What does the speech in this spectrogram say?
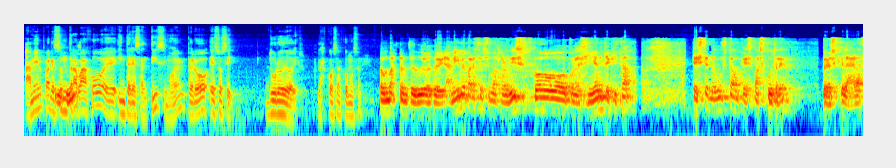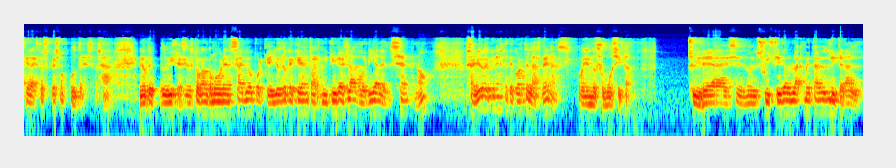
a mí me parece un trabajo eh, interesantísimo, ¿eh? pero eso sí, duro de oír, las cosas como son. Son bastante duros de oír. A mí me parece su mejor disco con el siguiente, quizá. Este me gusta, aunque es más cutre pero es que la gracia de esto es que son cutres. O sea, lo que tú dices, ellos tocan como un ensayo porque ellos lo que quieren transmitir es la agonía del ser, ¿no? O sea, ellos lo que quieren es que te corten las venas oyendo su música. Su idea es el suicidio del black metal literal.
